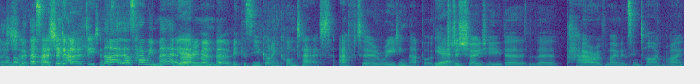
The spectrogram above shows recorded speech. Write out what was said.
I love it. That's got- I actually how, got her details. No, that's how we met. Yeah. I remember because you got in contact after reading that book, Yeah. which just shows you the the power of moments in time, right?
